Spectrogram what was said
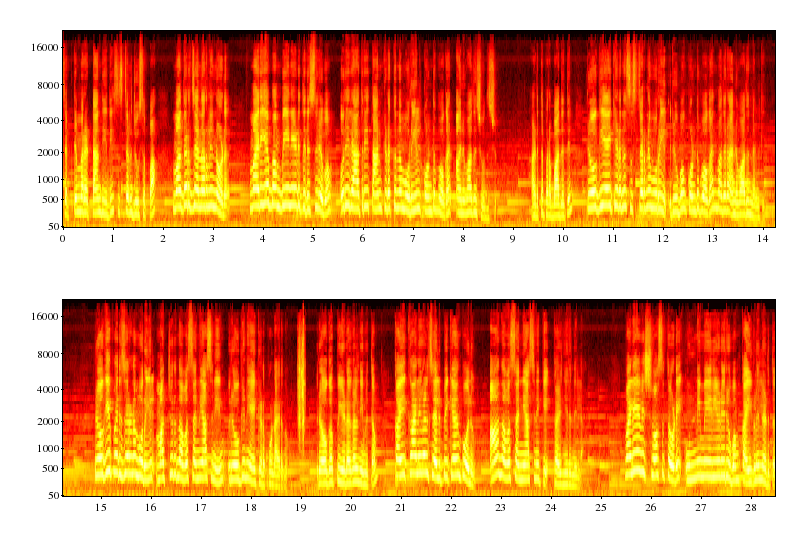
സെപ്റ്റംബർ എട്ടാം തീയതി സിസ്റ്റർ ജൂസപ്പ മദർ ജനറലിനോട് മരിയ ബംബീനയുടെ തിരുസ്വരൂപം ഒരു രാത്രി താൻ കിടക്കുന്ന മുറിയിൽ കൊണ്ടുപോകാൻ അനുവാദം ചോദിച്ചു. അടുത്ത പ്രഭാതത്തിൽ രോഗിയായി കിടന്ന സിസ്റ്ററിന്റെ മുറിയിൽ രൂപം കൊണ്ടുപോകാൻ മദർ അനുവാദം നൽകി. രോഗി പരിചരണ മുറിയിൽ മറ്റൊരു നവസന്യാസിനിയും രോഗിണിയായി കിടപ്പുണ്ടായിരുന്നു. രോഗപീഡകൾ നിമിത്തം കൈകാലുകൾ ചലിപ്പിക്കാൻ പോലും ആ നവസന്യാസിനിക്ക് കഴിഞ്ഞിരുന്നില്ല. വലിയ വിശ്വാസത്തോടെ ഉണ്ണിമേരിയുടെ രൂപം കൈകളിലെടുത്ത്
